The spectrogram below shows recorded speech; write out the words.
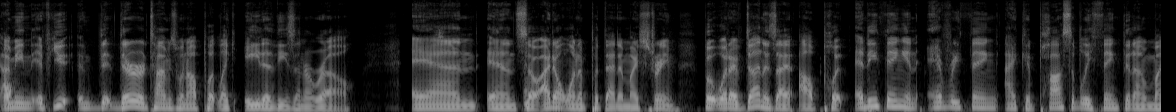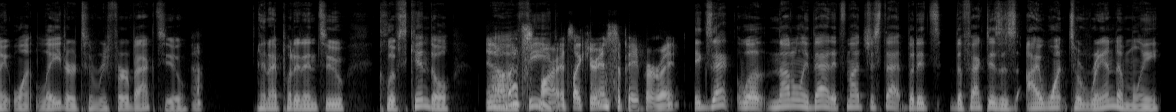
I mean, if you, th- there are times when I'll put like eight of these in a row, and and so I don't want to put that in my stream. But what I've done is I I'll put anything and everything I could possibly think that I might want later to refer back to, Yeah. and I put it into Cliff's Kindle. you know that's feed. smart. It's like your Instapaper, right? Exact. Well, not only that, it's not just that, but it's the fact is, is I want to randomly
